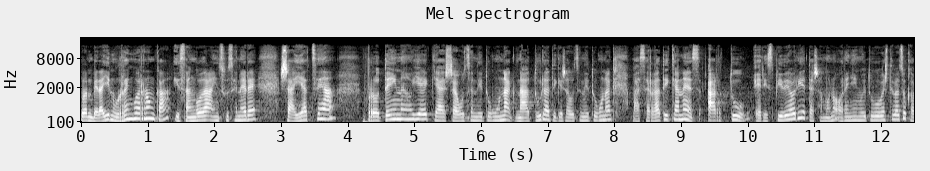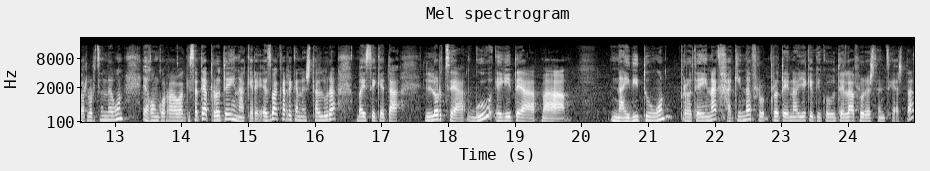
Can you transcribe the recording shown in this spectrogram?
Orduan beraien urrengo erronka izango da hain zuzen ere saiatzea proteina horiek ja esagutzen ditugunak, naturatik esagutzen ditugunak, ba zergatik ez hartu erizpide hori eta esan, bueno, orain ditugu beste batzuk, aber lortzen dugun egonkorragoak izatea proteinak ere. Ez bakarrikan estaldura, baizik eta lortzea gu egitea, ba nahi ditugun proteinak jakinda proteina horiek eukiko dutela fluoreszentzia, ezta?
